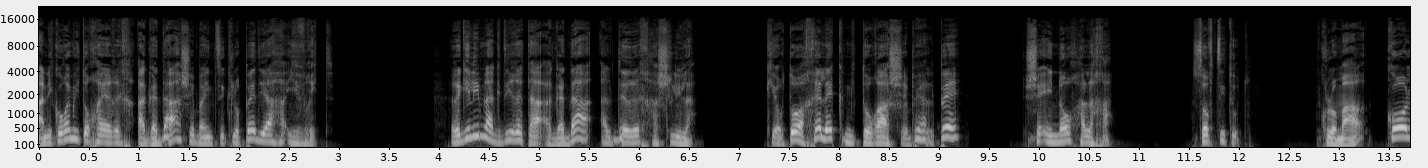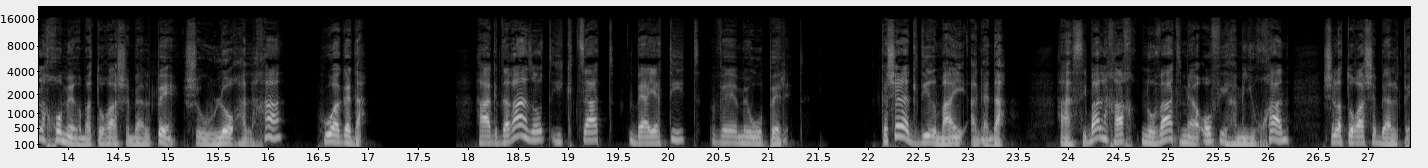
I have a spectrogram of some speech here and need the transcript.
אני קורא מתוך הערך אגדה שבאנציקלופדיה העברית. רגילים להגדיר את האגדה על דרך השלילה, כאותו החלק מתורה שבעל פה שאינו הלכה. סוף ציטוט. כלומר, כל החומר בתורה שבעל פה שהוא לא הלכה, הוא אגדה. ההגדרה הזאת היא קצת בעייתית ומעורפלת. קשה להגדיר מהי אגדה. הסיבה לכך נובעת מהאופי המיוחד של התורה שבעל פה,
